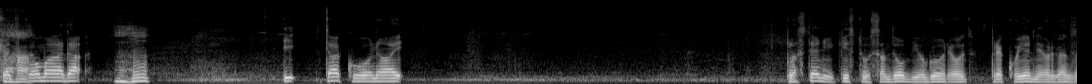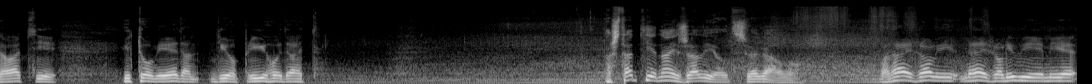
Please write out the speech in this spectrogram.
čet Aha. komada. Mhm. I tako onaj plastenik isto sam dobio gore od preko jedne organizacije i to mi je jedan dio prihoda. eto. Pa šta ti je najžalije od svega ovo? Ma najžali, najžalivije mi je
